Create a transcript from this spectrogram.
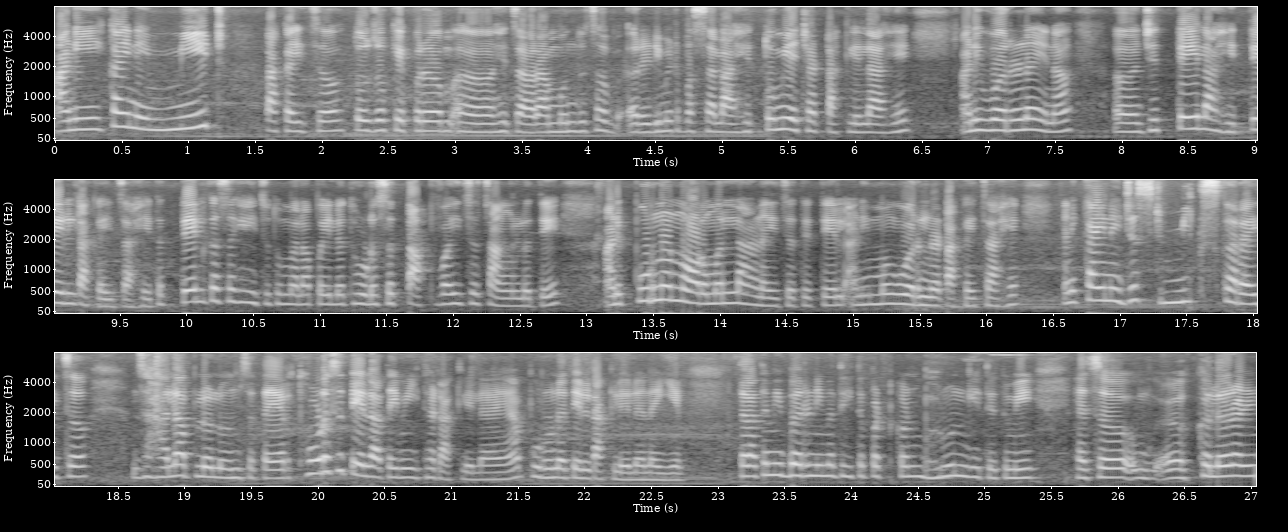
आणि काही नाही मीठ टाकायचं. तो जो केपर ह्याचा रामबंधूचा रेडीमेड मसाला आहे तो मी याच्यात टाकलेला आहे. आणि वरण आहे ना जे तेल आहे तेल टाकायचं आहे. तर तेल कसं घ्यायचं तुम्हाला? पहिलं थोडंसं तापवायचं चांगलं ते आणि पूर्ण नॉर्मलला आणायचं ते तेल आणि मग वरणं टाकायचं आहे. आणि काही नाही जस्ट मिक्स करायचं. झालं आपलं लोणचं तयार. थोडंसं तेल आता मी इथं टाकलेलं आहे हा. पूर्ण तेल टाकलेलं नाही आहे तर आता मी बरणीमध्ये इथं पटकन भरून घेते तुम्ही. ह्याचं कलर आणि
